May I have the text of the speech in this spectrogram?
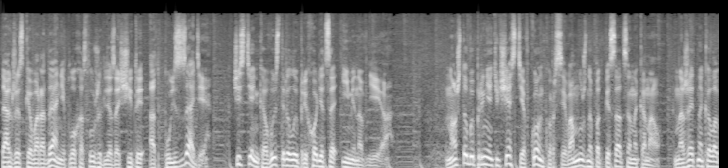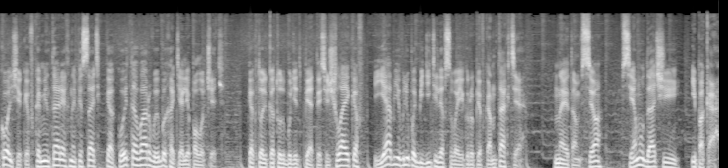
Также сковорода неплохо служит для защиты от пуль сзади. Частенько выстрелы приходятся именно в нее. Но чтобы принять участие в конкурсе, вам нужно подписаться на канал, нажать на колокольчик и в комментариях написать, какой товар вы бы хотели получить. Как только тут будет 5000 лайков, я объявлю победителя в своей группе ВКонтакте. На этом все. Всем удачи и пока.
